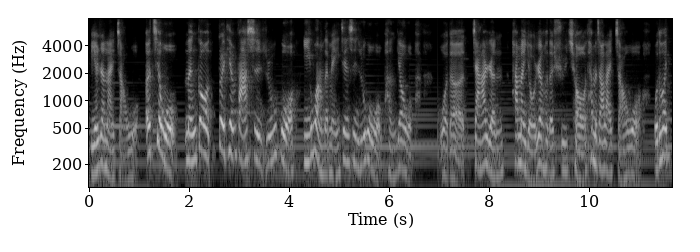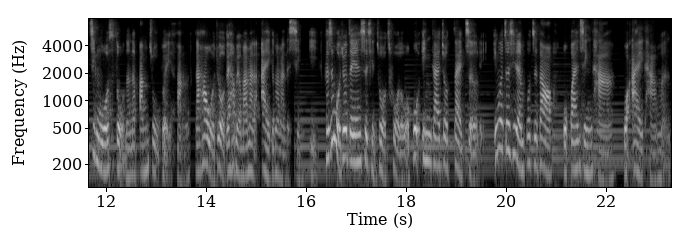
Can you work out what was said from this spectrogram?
别人来找我，而且我能够对天发誓，如果以往的每一件事情，如果我朋友我朋。我的家人，他们有任何的需求，他们只要来找我，我都会尽我所能的帮助对方。然后我就我对他们有满满的爱跟满满的心意。可是我觉得这件事情做错了，我不应该就在这里，因为这些人不知道我关心他，我爱他们。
